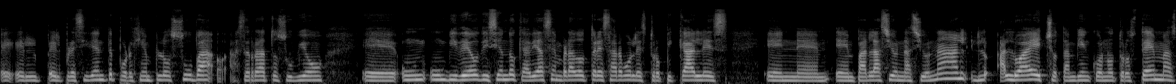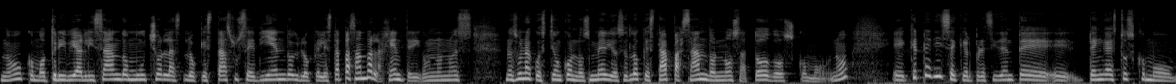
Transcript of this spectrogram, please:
el, el, presidente, por ejemplo, suba, hace rato subió eh, un, un, video diciendo que había sembrado tres árboles tropicales en, eh, en Palacio Nacional. Lo, lo, ha hecho también con otros temas, ¿no? Como trivializando mucho las, lo que está sucediendo y lo que le está pasando a la gente. Digo, no, no, es, no es una cuestión con los medios, es lo que está pasándonos a todos, como, ¿no? Eh, ¿Qué te dice que el presidente eh, tenga estos como,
